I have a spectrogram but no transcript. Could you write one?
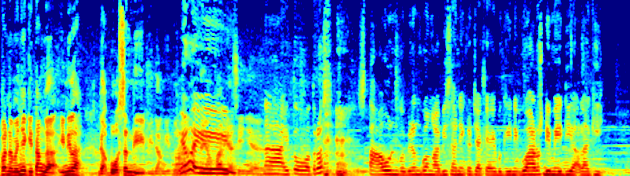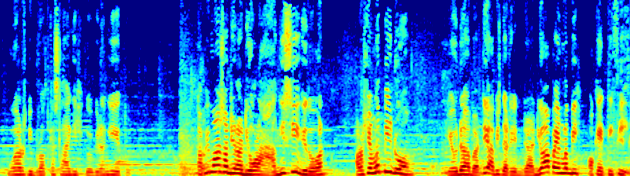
apa namanya kita nggak inilah nggak bosen di bidang itu. lah. Yoi. Banyak variasinya. Nah itu terus setahun gue bilang gue nggak bisa nih kerja kayak begini. Gue harus di media lagi. Gue harus di broadcast lagi. Gue bilang gitu. Tapi masa di radio lagi sih gitu kan? Harus yang lebih dong. Ya udah berarti abis dari radio apa yang lebih? Oke TV. TV.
